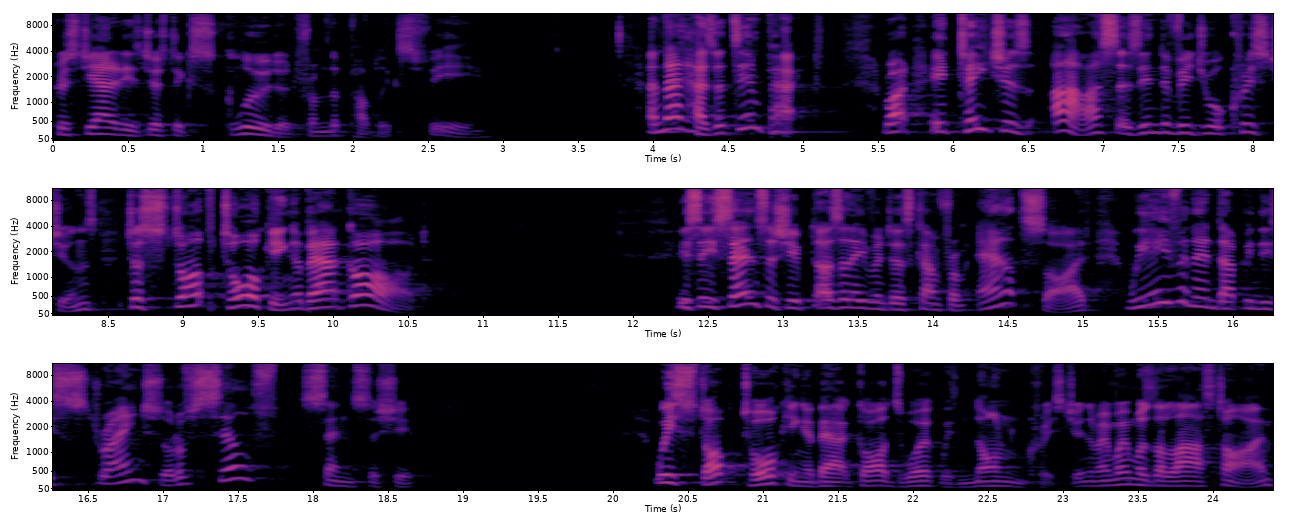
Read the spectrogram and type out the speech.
Christianity is just excluded from the public sphere. And that has its impact, right? It teaches us as individual Christians to stop talking about God. You see, censorship doesn't even just come from outside, we even end up in this strange sort of self censorship. We stop talking about God's work with non Christians. I mean, when was the last time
